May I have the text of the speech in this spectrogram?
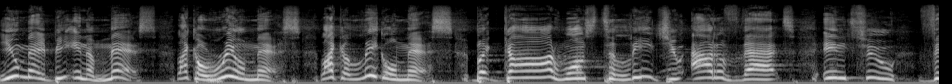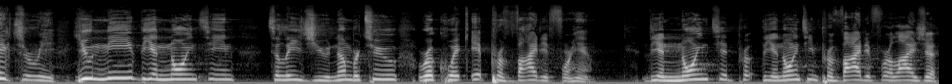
You may be in a mess, like a real mess, like a legal mess, but God wants to lead you out of that into victory. You need the anointing to lead you. Number two, real quick, it provided for him. The anointed, the anointing provided for Elijah.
